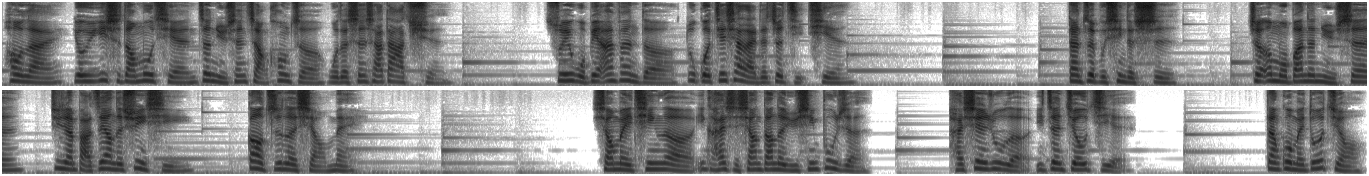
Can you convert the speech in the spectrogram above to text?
后来，由于意识到目前这女生掌控着我的生杀大权，所以我便安分的度过接下来的这几天。但最不幸的是，这恶魔般的女生竟然把这样的讯息。告知了小美。小美听了，一开始相当的于心不忍，还陷入了一阵纠结。但过没多久，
